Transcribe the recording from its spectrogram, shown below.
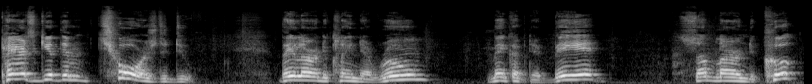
Parents give them chores to do. They learn to clean their room, make up their bed. Some learn to cook.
